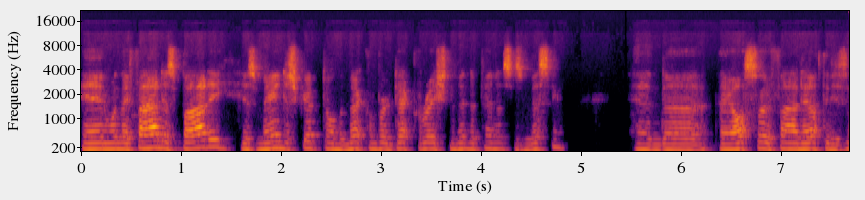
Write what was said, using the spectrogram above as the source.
and when they find his body, his manuscript on the Mecklenburg Declaration of Independence is missing. And uh, they also find out that he's,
